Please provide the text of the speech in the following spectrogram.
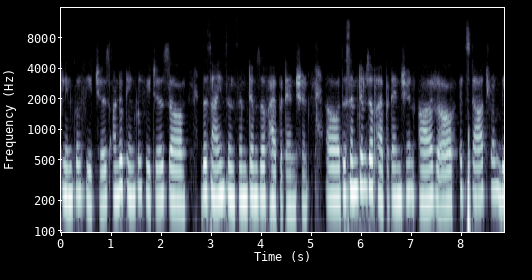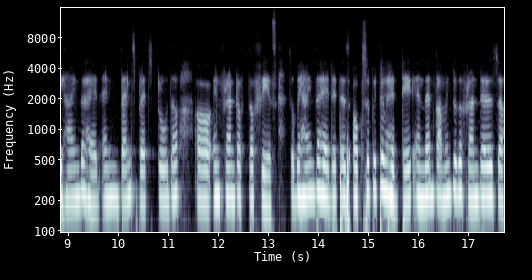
clinical features, under clinical features, uh, the signs and symptoms of hypertension. Uh, the symptoms of hypertension are uh, it starts from behind the head and then spreads through the uh, in front of the face. So behind the head it is occipital headache and then coming to the front there is uh,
